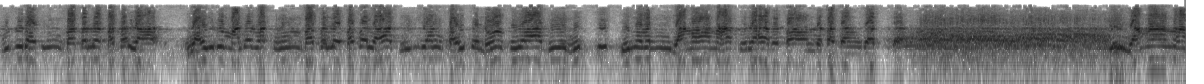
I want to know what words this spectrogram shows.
බුදුරජින් බබල බබලා ලහිරු මඩ ලකුණෙන් බබල බබලා දෙවියන් සහිත ලෝකයාගේ නිත්‍ය දිනවන යමා මහ පෙරහර පාණ්ඩ පටන් ගත්තා. ඒ යමා මහ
